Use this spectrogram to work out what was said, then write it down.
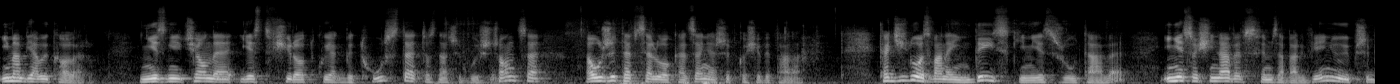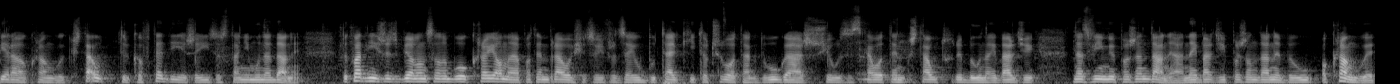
i ma biały kolor. niezniecione jest w środku jakby tłuste, to znaczy błyszczące, a użyte w celu okadzenia szybko się wypala. Kadzidło zwane indyjskim jest żółtawe i nieco sinawe w swym zabarwieniu i przybiera okrągły kształt tylko wtedy, jeżeli zostanie mu nadany. Dokładniej rzecz biorąc, ono było krojone, a potem brało się coś w rodzaju butelki i toczyło tak długo, aż się uzyskało ten kształt, który był najbardziej, nazwijmy, pożądany, a najbardziej pożądany był okrągły,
